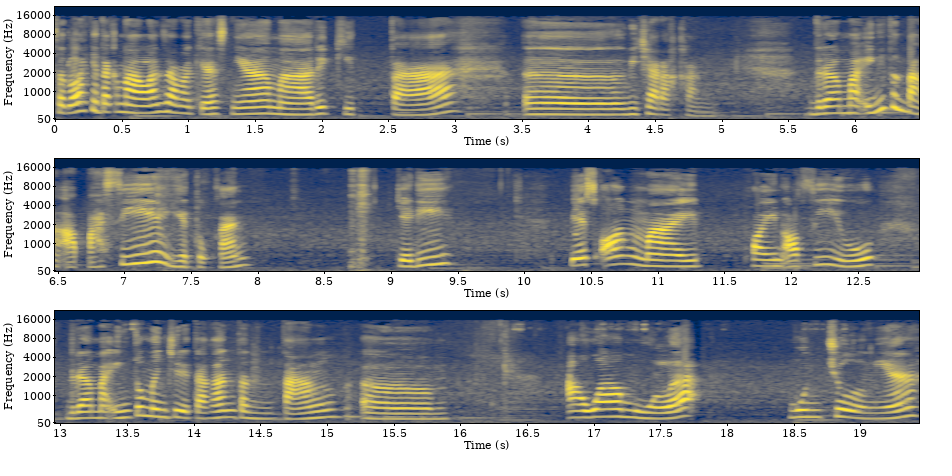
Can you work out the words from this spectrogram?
setelah kita kenalan sama case-nya mari kita uh, bicarakan drama ini tentang apa sih gitu kan jadi based on my point of view drama ini tuh menceritakan tentang um, awal mula munculnya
